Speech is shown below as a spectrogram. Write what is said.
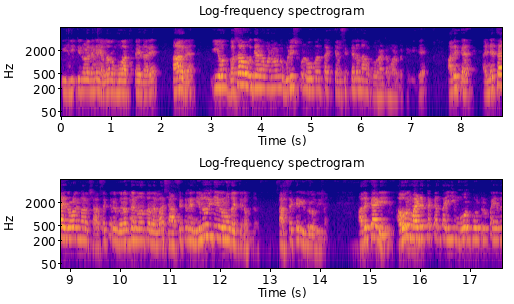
ಈ ನಿಟ್ಟಿನೊಳಗನೆ ಎಲ್ಲರೂ ಮೂವ್ ಆಗ್ತಾ ಇದ್ದಾರೆ. ಆದ್ರೆ ಈ ಒಂದು ಬಸವ ಉದ್ಯಾನವನವನ್ನು ಉಳಿಸ್ಕೊಂಡು ಹೋಗುವಂತ ಕೆಲಸಕ್ಕನ್ನ ನಾವು ಹೋರಾಟ ಮಾಡಬೇಕಾಗಿದೆ. ಅದಕ್ಕೆ ಅನ್ಯಥಾ ಇದ್ರೊಳಗೆ ನಾವು ಶಾಸಕರ ವಿರುದ್ಧ ಅನ್ನುವಂಥದ್ದಲ್ಲ, ಶಾಸಕರ ನಿಲುವಿಗೆ ಐತಿ ನಮ್ದು. ಶಾಸಕರಿಗೆ ಇರೋದಿಲ್ಲ ಅದಕ್ಕಾಗಿ ಅವರು ಮಾಡಿರ್ತಕ್ಕಂಥ ಈ ಮೂರು ಕೋಟಿ ರೂಪಾಯಿದ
